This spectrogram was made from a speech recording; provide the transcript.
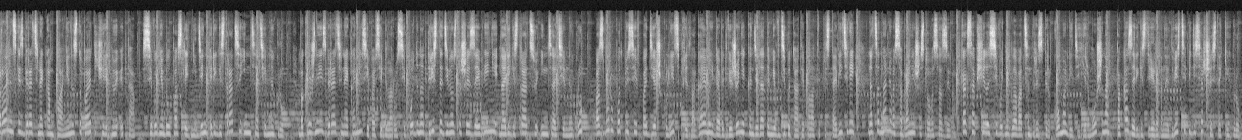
парламентской избирательной кампании наступает очередной этап. Сегодня был последний день регистрации инициативных групп. В окружные избирательные комиссии по всей Беларуси подано 396 заявлений на регистрацию инициативных групп по сбору подписей в поддержку лиц, предлагаемых для выдвижения кандидатами в депутаты Палаты представителей Национального собрания шестого созыва. Как сообщила сегодня глава Центра избиркома Лидия Ермошина, пока зарегистрированы 256 таких групп.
